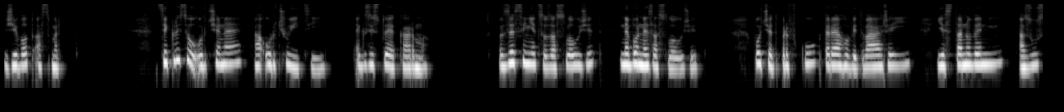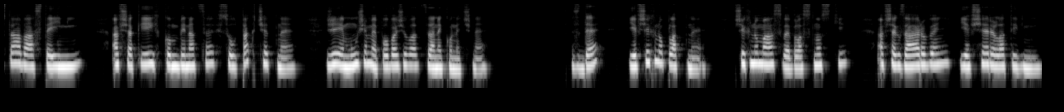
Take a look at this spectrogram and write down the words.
život a smrt. Cykly jsou určené a určující. Existuje karma. Lze si něco zasloužit nebo nezasloužit. Počet prvků, které ho vytvářejí, je stanovený a zůstává stejný, avšak jejich kombinace jsou tak četné, že je můžeme považovat za nekonečné. Zde je všechno platné, všechno má své vlastnosti, avšak zároveň je vše relativní.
